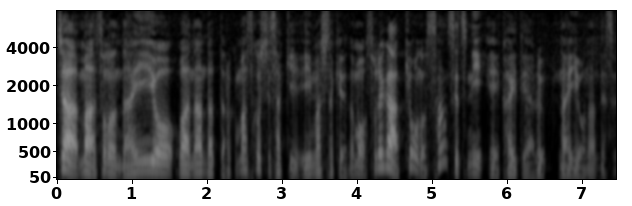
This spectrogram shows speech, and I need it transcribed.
じゃあ、まあ、その内容は何だったのか、まあ、少しさっき言いましたけれども、それが今日の3節に、え書いてある内容なんです。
